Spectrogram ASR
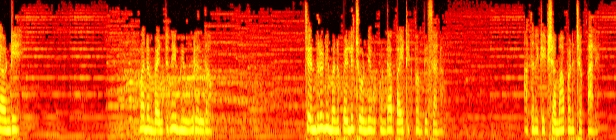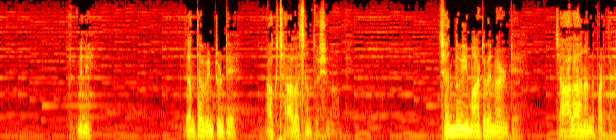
ఏమండి? మనం వెంటనే మీ ఊరెళ్దాం. చంద్రుని మన పెళ్ళి చూడనివ్వకుండా బయటికి పంపేశాను. అతనికి క్షమాపణ చెప్పాలి. పద్మిని ఇదంతా వింటుంటే నాకు చాలా సంతోషంగా ఉంది. చందు ఈ మాట విన్నాడంటే చాలా ఆనందపడతాడు.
